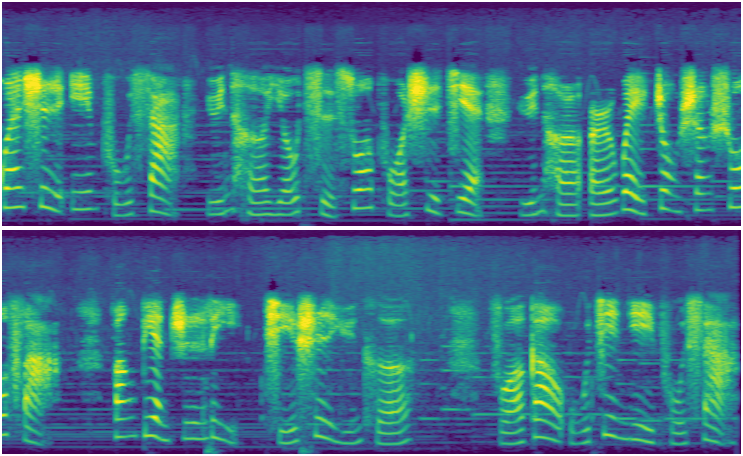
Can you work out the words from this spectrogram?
观世音菩萨云何有此娑婆世界？云何而为众生说法？方便之力，其事云何？”佛告无尽意菩萨：“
